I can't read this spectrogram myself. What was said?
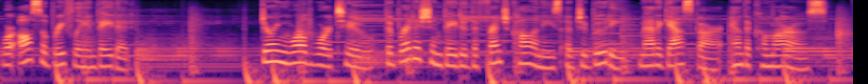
were also briefly invaded. During World War II, the British invaded the French colonies of Djibouti, Madagascar, and the Comoros.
